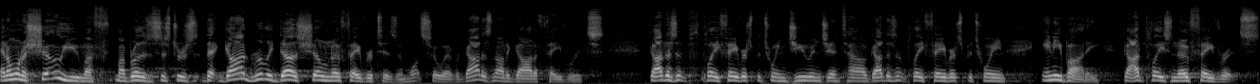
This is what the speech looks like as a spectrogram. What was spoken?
And I want to show you, my, my brothers and sisters, that God really does show no favoritism whatsoever. God is not a God of favorites. God doesn't play favorites between Jew and Gentile. God doesn't play favorites between anybody. God plays no favorites.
